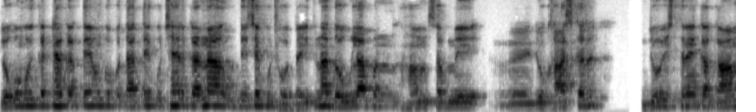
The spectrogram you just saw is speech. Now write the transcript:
लोगों को इकट्ठा करते हैं, उनको बताते हैं, कुछ है, करना उद्देश्य कुछ होता है। इतना दोगलापन हम सब में जो खासकर जो इस तरह का काम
